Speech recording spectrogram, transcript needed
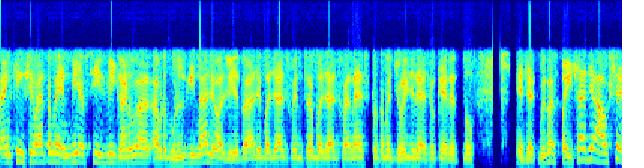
બેન્કિંગ સિવાય તમે એનબીએફસી બી ગણવા આપણે ભૂલકી ના જવા જોઈએ. તો આજે બજાજ ફિન્સર બજાજ ફાઇનાન્સ તો તમે જોઈ જ રહ્યા છો કે રીતનું એ છે. બિકોઝ પૈસા જે આવશે,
